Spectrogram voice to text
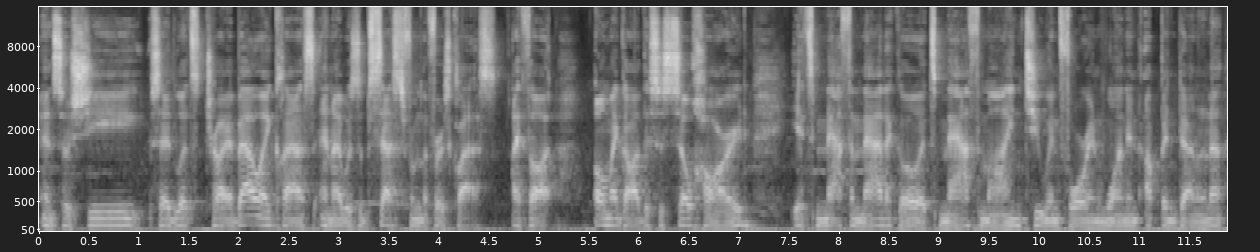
and so she said, let's try a ballet class. And I was obsessed from the first class. I thought, oh my God, this is so hard. It's mathematical. It's math mind, two and four and one and up and down and up.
